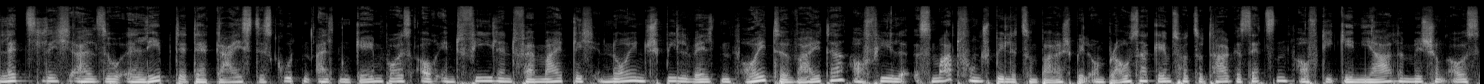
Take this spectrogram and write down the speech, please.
Letztlich also lebte der Geist des guten alten Gameboys auch in vielen vermeintlich neuen Spielwelten heute weiter. Auch viele Smartphone-Spiele zum Beispiel und Browser-Games heutzutage setzen auf die geniale Mischung aus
